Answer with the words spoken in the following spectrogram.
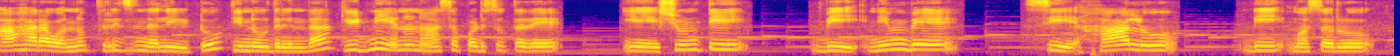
ಆಹಾರವನ್ನು ಫ್ರಿಜ್ನಲ್ಲಿ ಇಟ್ಟು ತಿನ್ನುವುದರಿಂದ ಕಿಡ್ನಿಯನ್ನು ನಾಶಪಡಿಸುತ್ತದೆ? ಎ. ಶುಂಠಿ ಬಿ ನಿಂಬೆ, ಸಿ ಹಾಲು, ಡಿ ಮೊಸರು.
